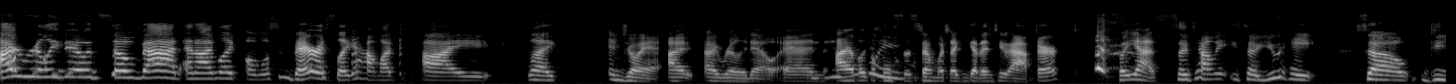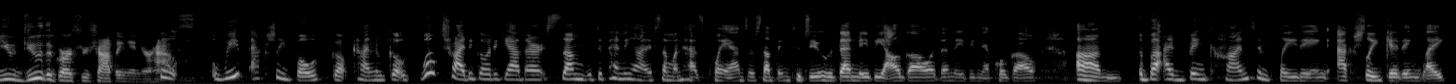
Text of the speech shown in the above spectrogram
I really do. It's so bad. And I'm like almost embarrassed like how much I like enjoy it. I I really do. And I have like a whole system which I can get into after. But yes, so tell me so you hate so do you do the grocery shopping in your So- house? we actually both go kind of go we'll try to go together. Some depending on if someone has plans or something to do then maybe i'll go or then maybe nick will go. Um but i've been contemplating actually getting like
